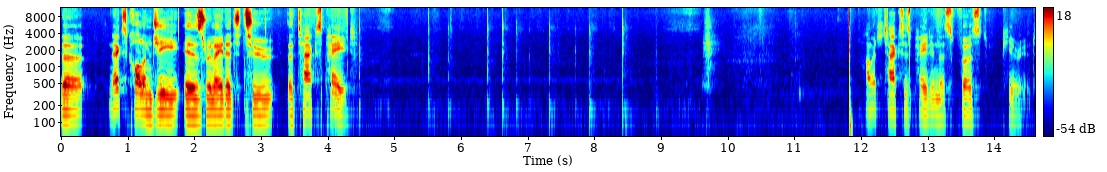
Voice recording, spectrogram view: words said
The next column G is related to the tax paid. How much tax is paid in this first period?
